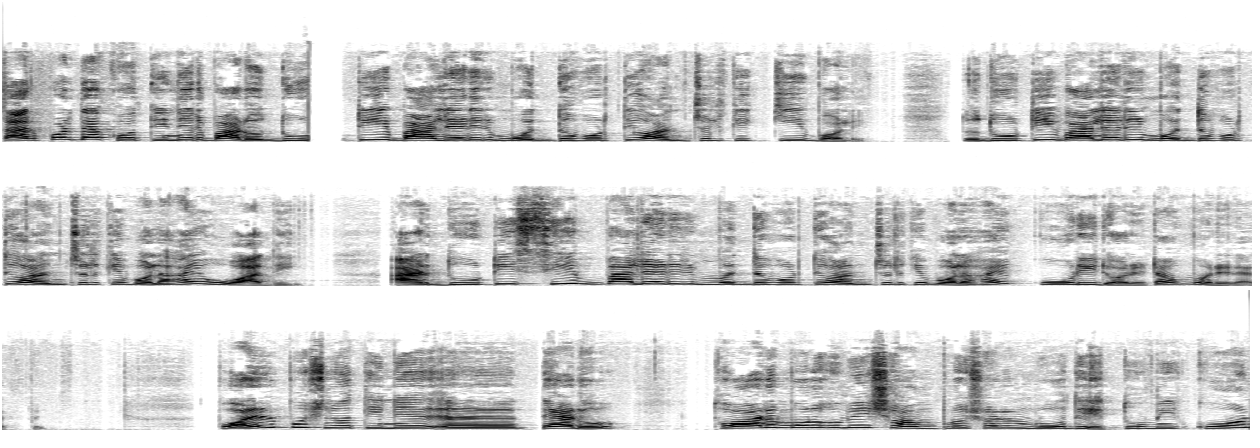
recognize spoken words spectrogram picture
তারপর দেখো, তিনের বারো, দুটি বালিয়াড়ির মধ্যবর্তী অঞ্চলকে কি বলে? তো দুটি বালিয়াড়ির মধ্যবর্তী অঞ্চলকে বলা হয় ওয়াদি। আর দুটি শিব বালিয়াড়ির মধ্যবর্তী অঞ্চলকে বলা হয় করিডর এটাও মনে রাখবে। পরের প্রশ্ন আহ, তেরো থর মরুভূমি সম্প্রসারণ রোধে তুমি কোন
